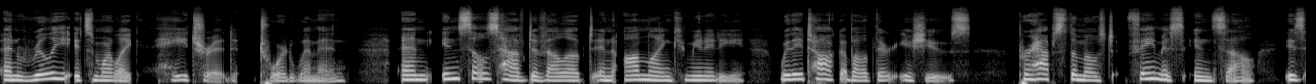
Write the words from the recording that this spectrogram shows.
and really it's more like hatred toward women. And incels have developed an online community where they talk about their issues. Perhaps the most famous incel is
